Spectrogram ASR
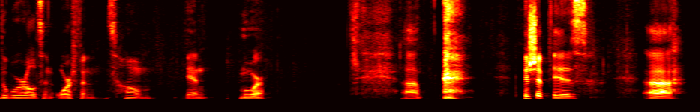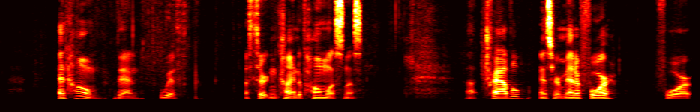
the world's an orphan's home in Moore. Uh, Bishop is uh, at home then with a certain kind of homelessness. Uh, travel as her metaphor for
